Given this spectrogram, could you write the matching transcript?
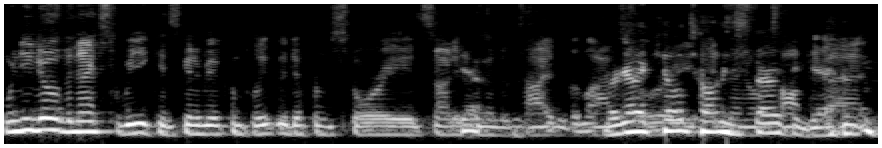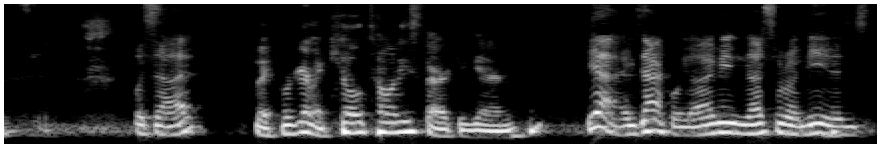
when you know the next week is going to be a completely different story, it's not even Yeah. going to tie to the last. we're gonna kill Tony Stark again. that- what's that? like we're gonna kill Tony Stark again. Yeah, exactly. I mean, that's what I mean. Is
